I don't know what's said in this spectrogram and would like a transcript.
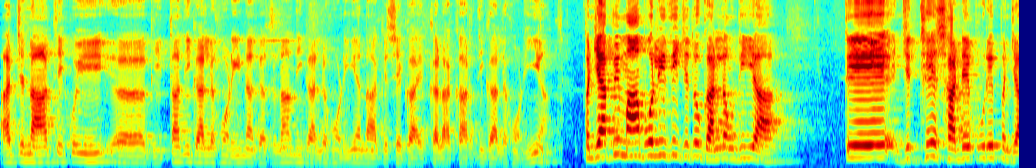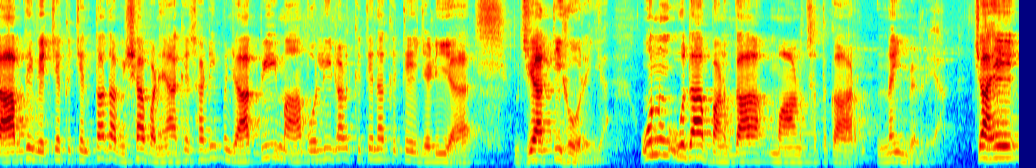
ਅੱਜ ਨਾ ਤੇ ਕੋਈ ਗੀਤਾਂ ਦੀ ਗੱਲ ਹੋਣੀ, ਨਾ ਗਜ਼ਲਾਂ ਦੀ ਗੱਲ ਹੋਣੀ ਆ, ਨਾ ਕਿਸੇ ਗਾਇਕ ਕਲਾਕਾਰ ਦੀ ਗੱਲ ਹੋਣੀ ਆ। ਪੰਜਾਬੀ ਮਾਂ ਬੋਲੀ ਦੀ ਜਦੋਂ ਗੱਲ ਆਉਂਦੀ ਆ ਤੇ ਜਿੱਥੇ ਸਾਡੇ ਪੂਰੇ ਪੰਜਾਬ ਦੇ ਵਿੱਚ ਇੱਕ ਚਿੰਤਾ ਦਾ ਵਿਸ਼ਾ ਬਣਿਆ ਕਿ ਸਾਡੀ ਪੰਜਾਬੀ ਮਾਂ ਬੋਲੀ ਨਾਲ ਕਿਤੇ ਨਾ ਕਿਤੇ ਜਿਹੜੀ ਆ, ਜ਼ਿਆਤੀ ਹੋ ਰਹੀ ਆ। ਉਹਨੂੰ ਉਹਦਾ ਬਣਦਾ ਮਾਣ ਸਤਿਕਾਰ ਨਹੀਂ ਮਿਲ ਰਿਹਾ। ਚਾਹੇ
